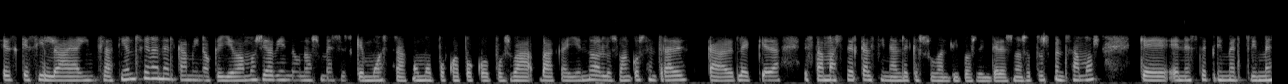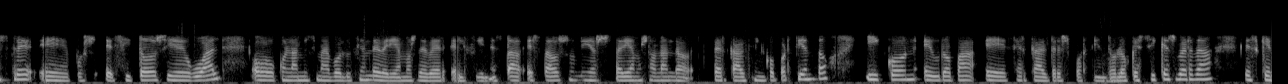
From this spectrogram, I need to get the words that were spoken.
es que si la inflación sigue en el camino que llevamos ya viendo unos meses que muestra cómo poco a poco pues va, va cayendo, a los bancos centrales cada vez le queda, está más cerca al final de que suban tipos de interés. Nosotros pensamos que en este primer trimestre, eh, pues eh, si todo sigue igual o con la misma evolución, deberíamos de ver el fin. Estados Unidos estaríamos hablando cerca del 5% y con Europa eh, cerca del 3%. Lo que sí que es verdad es que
